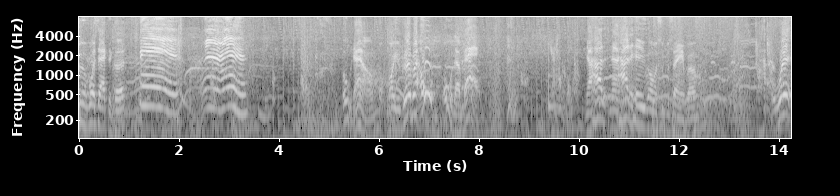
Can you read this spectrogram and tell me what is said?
your voice acting, cuz. Oh damn, are you good, bro? Oh, oh, the back. Now how now how the hell you going Super Saiyan, bro? How- What?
